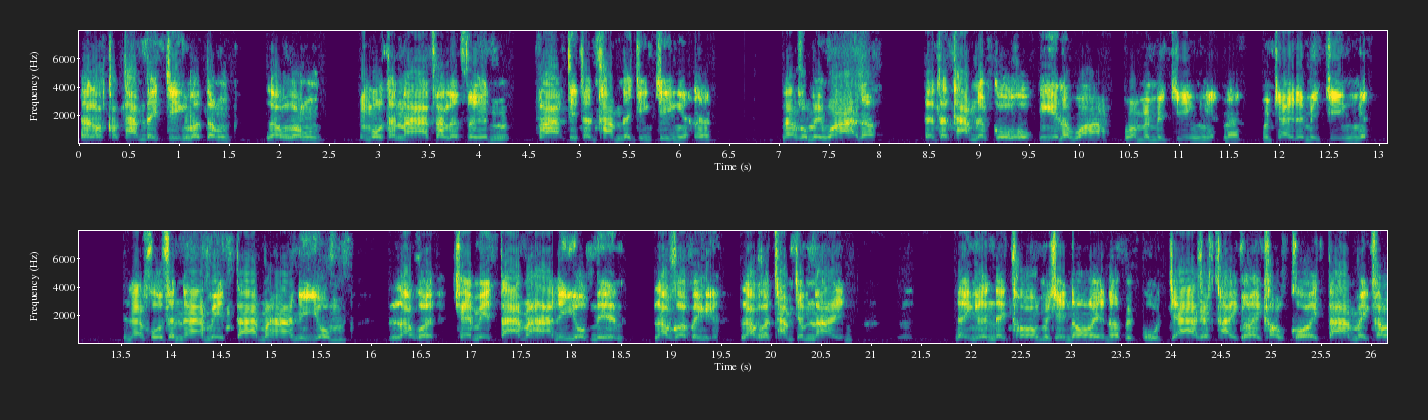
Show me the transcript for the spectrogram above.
ถ้าเราเขาทำได้จริงเราต้องเราต้อง โมทนาสารเสริญพระที่ท่านทำได้จริงๆอะนะเราก็ไม่ว่าเนาะแต่ถ้าทำแล้วโกหกงี้เราว่าว่ามันไม่จริงเนี่ยนะมันใช้ได้ไม่จริงเนี่ยเวลาโฆษณาเมตตามหานิยม เราก็แค่เมตตามหานิยมเนี่ยเราก็ไปเราก็ทำจำหน่ายได้เงินได้ทองไม่ใช่น้อยเนาะไปพูดจากับใครก็ให้เขาคอยตามให้เขา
